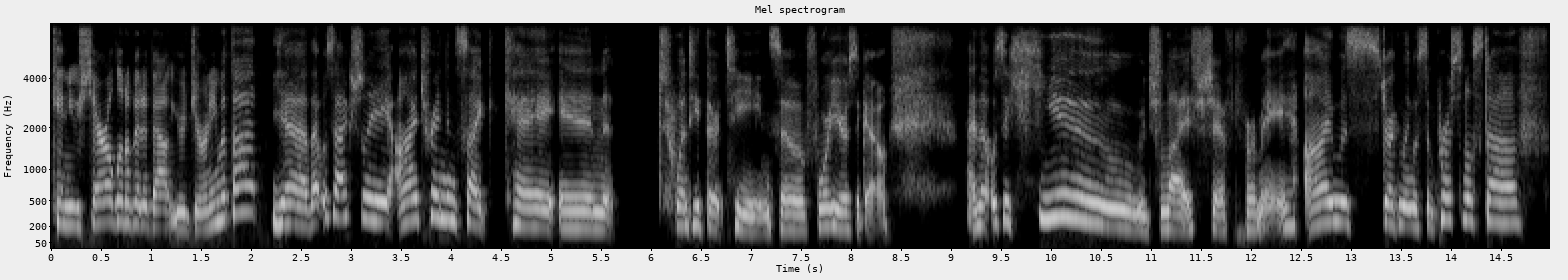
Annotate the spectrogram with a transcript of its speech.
Can you share a little bit about your journey with that? Yeah, that was actually, I trained in Psych-K in 2013, so four years ago. And that was a huge life shift for me. I was struggling with some personal stuff.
